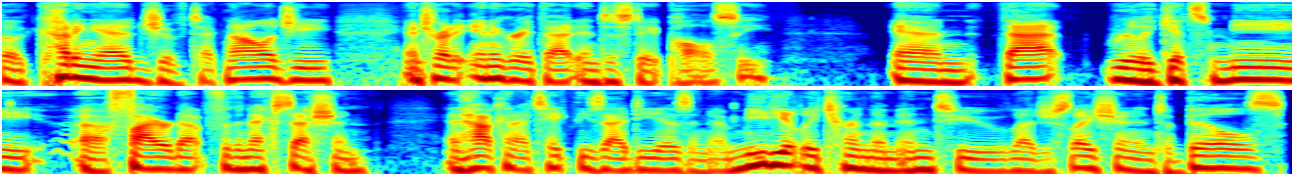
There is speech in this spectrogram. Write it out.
the cutting edge of technology, and try to integrate that into state policy, and that really gets me uh, fired up for the next session. And how can I take these ideas and immediately turn them into legislation, into bills,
